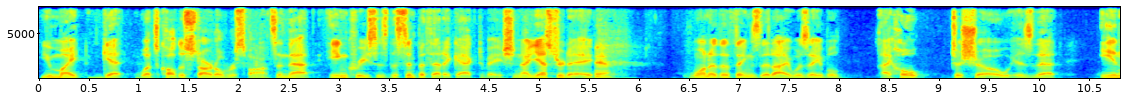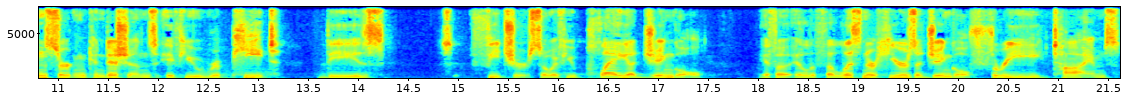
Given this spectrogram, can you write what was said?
you might get what's called a startle response, and that increases the sympathetic activation. Now, yesterday, Yeah. one of the things that I was able, I hope, to show is that in certain conditions, if you repeat these features, so if you play a jingle, if a, if a listener hears a jingle three times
